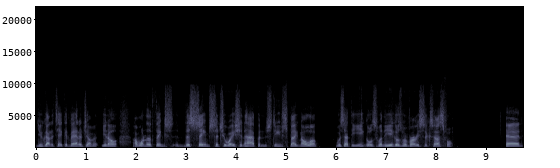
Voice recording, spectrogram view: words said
you got to take advantage of it. You know, uh, one of the things, this same situation happened. Steve Spagnuolo was at the Eagles when the Eagles were very successful. And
